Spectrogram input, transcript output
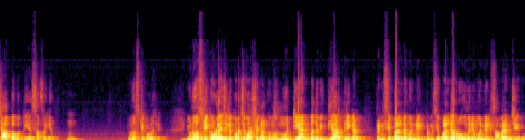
ചാപ്പ കുത്തി എസ് എഫ് ഐ ആണ്. യൂണിവേഴ്സിറ്റി കോളേജിൽ യൂണിവേഴ്സിറ്റി കോളേജിൽ കുറച്ച് വർഷങ്ങൾക്ക് മുമ്പ് നൂറ്റി അൻപത് വിദ്യാർത്ഥിനികൾ പ്രിൻസിപ്പലിന്റെ മുന്നിൽ പ്രിൻസിപ്പലിന്റെ റൂമിന് മുന്നിൽ സമരം ചെയ്തു.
